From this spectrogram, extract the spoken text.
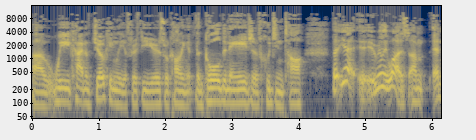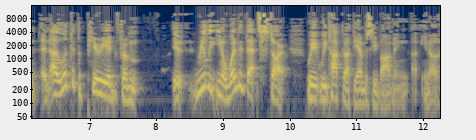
Uh, we kind of jokingly for a few years were calling it the golden age of Hu Jintao. But yeah, it, really was. Um, and, and I look at the period from, it really, you know, when did that start? We, we talked about the embassy bombing, uh, you know,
